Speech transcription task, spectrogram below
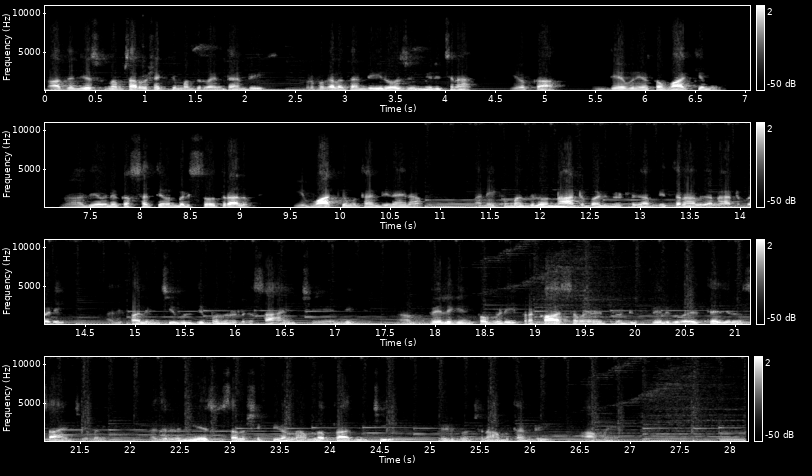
ప్రార్థన చేసుకున్నాం సర్వశక్తి మంత్రులైన తండ్రి కృపగల తండ్రి ఈరోజు మీరు ఇచ్చిన ఈ యొక్క దేవుని యొక్క వాక్యము దేవుని యొక్క సత్యం బడి స్తోత్రాలు. ఈ వాక్యము తండ్రి నాయన అనేక మందిలో నాటబడినట్లుగా విత్తనాలుగా నాటబడి అది ఫలించి వృద్ధి పొందినట్లుగా సహాయం చేయండి. వెలిగింపబడి ప్రకాశమైనటువంటి వెలుగు తేజలు సహాయం చేయమని నజరని యేసు సర్వశక్తి గల నామంలో ప్రార్థించి వేడుకొంచున్నాము తండ్రి. ఆమె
